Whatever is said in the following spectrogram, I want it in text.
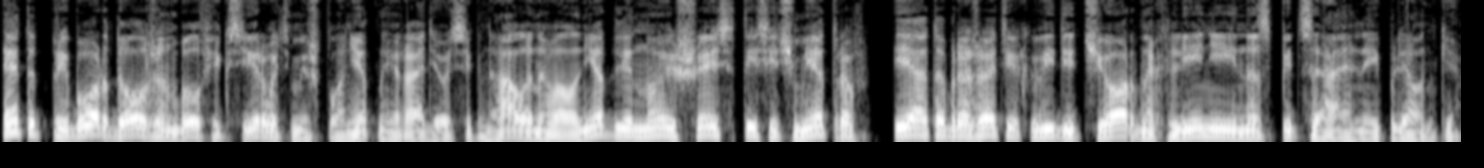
Этот прибор должен был фиксировать межпланетные радиосигналы на волне длиной 6000 метров и отображать их в виде черных линий на специальной пленке.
